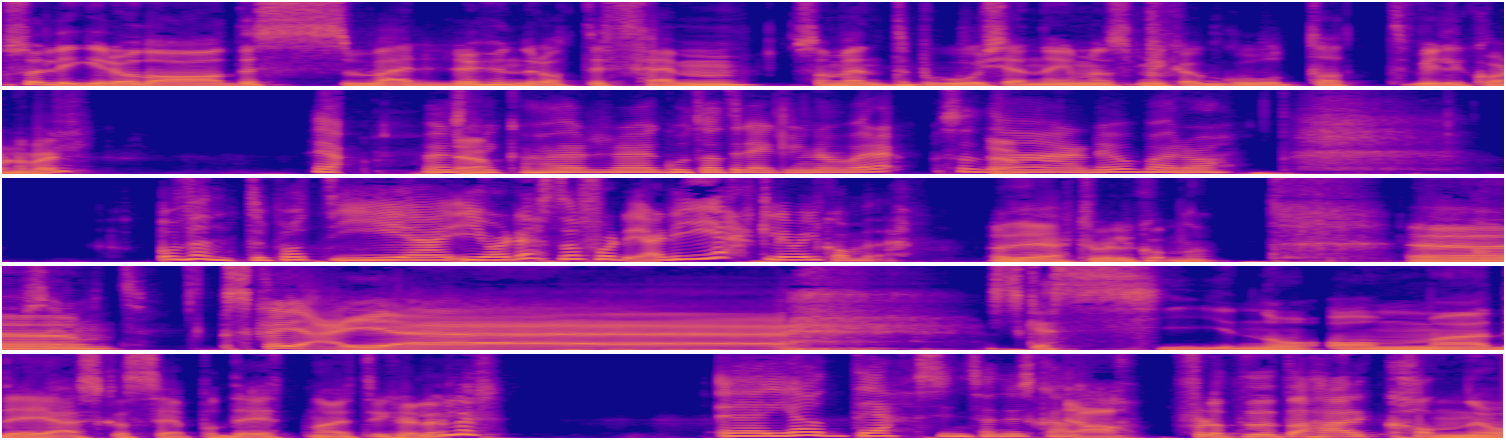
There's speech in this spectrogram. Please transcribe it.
Så ligger jo da dessverre 185 som venter på godkjenning, men som ikke har godtatt vilkårene, vel? Ja, men som Ja. ikke har eh, godtatt reglene våre. Så da Ja. er det jo bare å, å vente på at de eh, gjør det, så får de, er de hjertelig velkomne. Ja, De er hjertelig velkomne. Eh, Absolutt. skal jeg eh, Skal jeg si noe om eh, det jeg skal se på Date Night i kveld, eller? Eh, ja, det syns jeg du skal. Ja, for dette, dette her kan jo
